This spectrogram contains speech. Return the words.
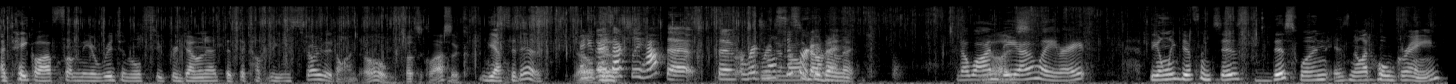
a takeoff from the original super donut that the company was started on. oh, that's a classic. Yes, it is. and you guys actually have the the original, Original. super Super donut. donut. The one, the only, right? The only difference is this one is not whole grain,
